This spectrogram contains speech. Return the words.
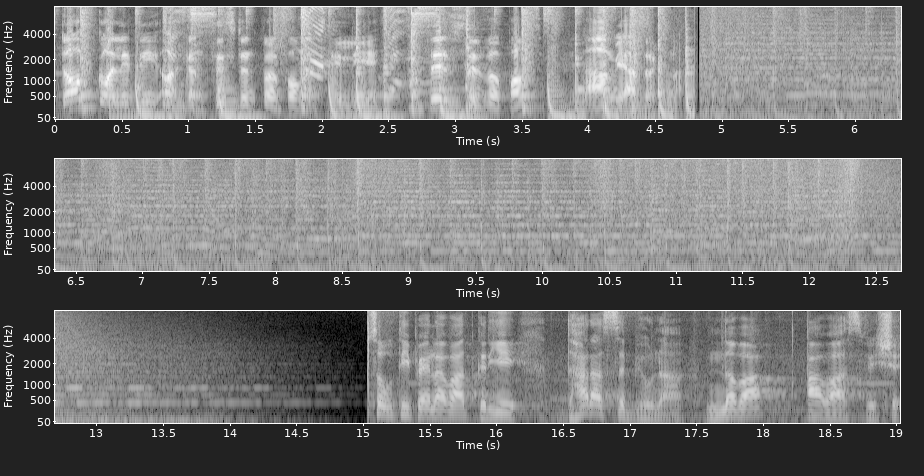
टॉप क्वालिटी और कंसिस्टेंट परफॉर्मेंस के लिए सिर्फ सिल्वर पंप नाम याद रखना સૌથી પહેલા વાત કરીએ ધારાસભ્યોના નવા આવાસ વિશે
